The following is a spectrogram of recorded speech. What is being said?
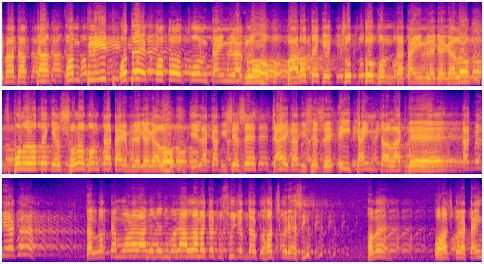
এবাদতটা কমপ্লিট হতে কতক্ষণ টাইম লাগল? বারো থেকে চোদ্দ ঘণ্টা টাইম লেগে গেল। পনেরো থেকে ষোলো ঘণ্টা টাইম লেগে গেল। এলাকা বিশেষে, জায়গা বিশেষে এই টাইমটা লাগবে। লাগবে কি লাগবে তার লোকটা মরার আগে যদি বলে, আল্লাহ আমাকে একটু সুযোগ দাও, একটু হজ করে আসি। হবে? ও হজ করার টাইম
